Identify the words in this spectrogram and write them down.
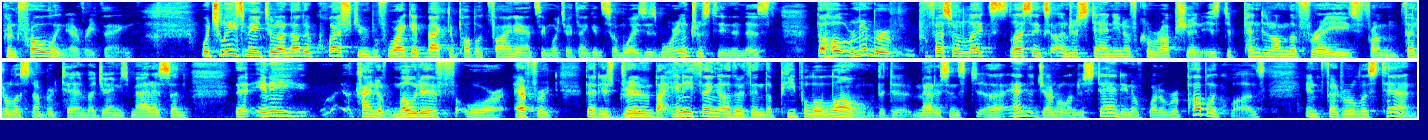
controlling everything. Which leads me to another question before I get back to public financing, which I think in some ways is more interesting than this. The whole, remember, Professor Lex, Lessig's understanding of corruption is dependent on the phrase from Federalist Number 10 by James Madison that any kind of motive or effort that is driven by anything other than the people alone, the Madison's uh, and the general understanding of what a republic was in Federalist 10.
